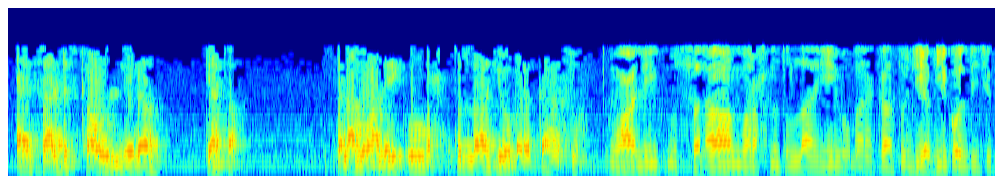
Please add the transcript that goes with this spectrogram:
ایسا ڈسکاؤنٹ لینا کیسا السلام علیکم ورحمۃ اللہ وبرکاتہ۔ وعلیکم السلام ورحمۃ اللہ وبرکاتہ۔ جی اگلی کال دیجیے۔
